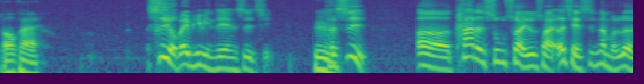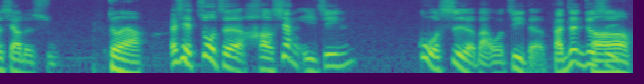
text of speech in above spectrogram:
，OK，是有被批评这件事情。嗯可，是呃，他的书出来就出来，而且是那么热销的书，对啊，而且作者好像已经过世了吧？我记得，反正就是。哦，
